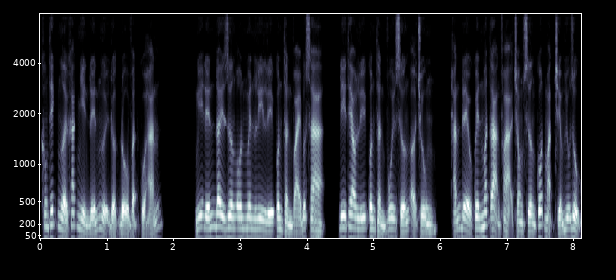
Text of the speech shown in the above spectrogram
không thích người khác nhìn đến người được đồ vật của hắn. Nghĩ đến đây dương ôn nguyên ly lý quân thần vài bước xa, đi theo lý quân thần vui sướng ở chung, hắn đều quên mất đạn phạ trong xương cốt mặt chiếm hữu dụng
